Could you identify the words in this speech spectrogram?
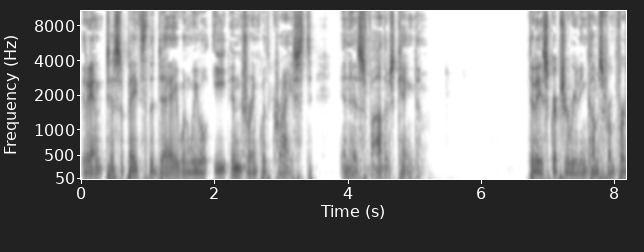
It anticipates the day when we will eat and drink with Christ in his Father's kingdom. Today's scripture reading comes from 1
